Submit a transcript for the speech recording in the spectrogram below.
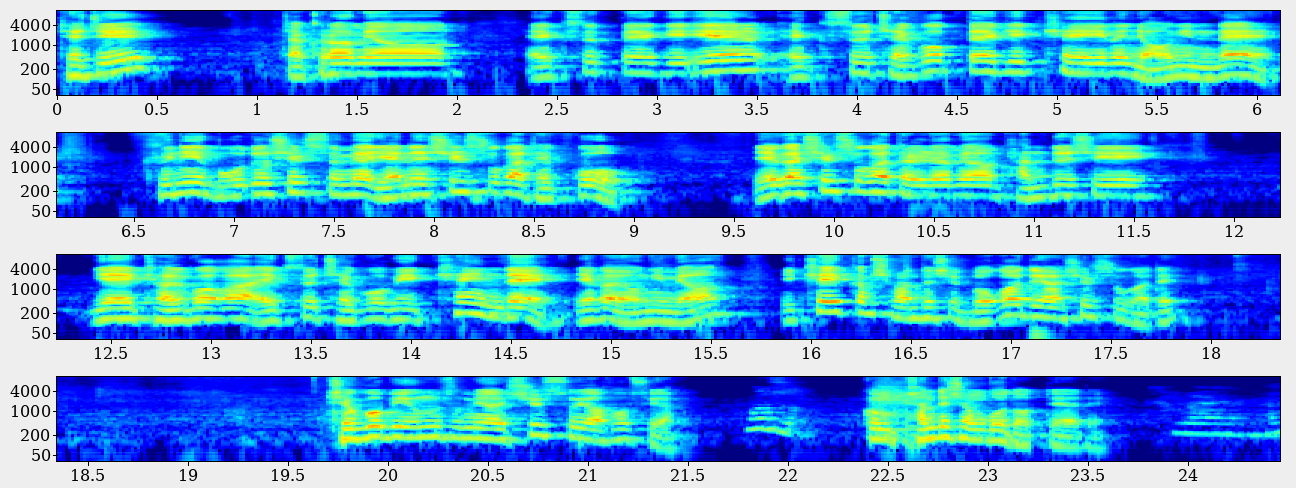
되지? 자, 그러면 x 빼기 1, x 제곱 빼기 k는 0인데 근이 모두 실수면 얘는 실수가 됐고 얘가 실수가 되려면 반드시 얘 결과가 x 제곱이 k인데 얘가 0이면 이 k 값이 반드시 뭐가 돼야 실수가 돼? 제곱이 음수면 실수야 허수야? 허수. 그럼 반드시 0보다 어때야 돼? 된다.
